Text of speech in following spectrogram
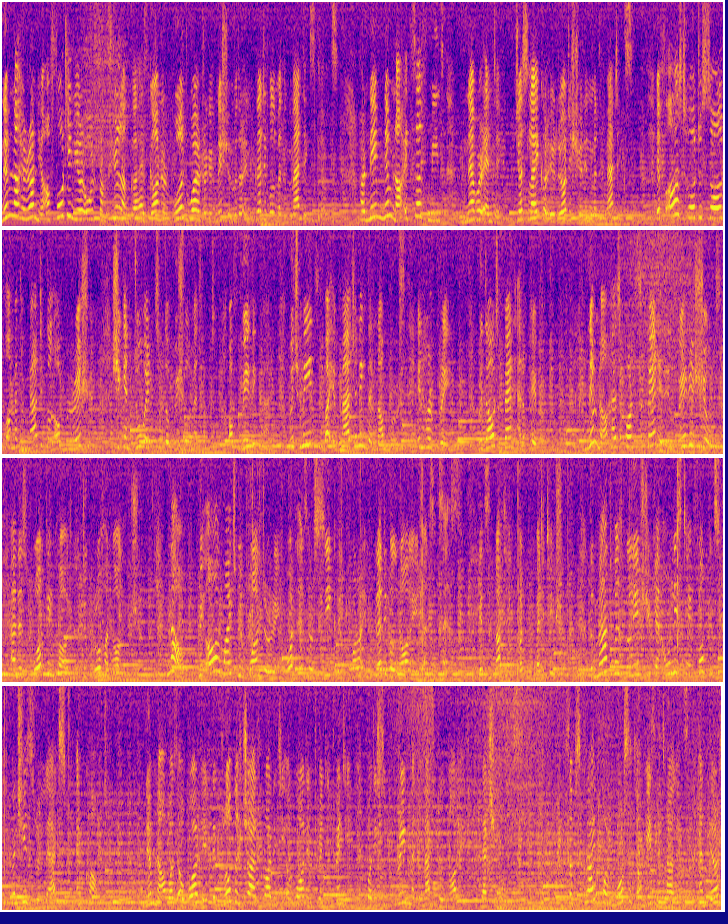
Nimna Hiranya, a 14 year old from Sri Lanka, has garnered worldwide recognition with her incredible mathematics skills. Her name Nimna itself means never ending, just like her erudition in mathematics. If asked her to solve a mathematical operation, she can do it through the visual method of Vedic math, which means by imagining the numbers in her brain without a pen and a paper. Nimna has participated in various shows working hard to grow her knowledge. Now, we all might be wondering what is her secret for her incredible knowledge and success. It's nothing but meditation. The math whiz believes she can only stay focused when she is relaxed and calm. Nimna was awarded the Global Child Prodigy Award in 2020 for the supreme mathematical knowledge that she owns. Subscribe for more such amazing talents and their.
